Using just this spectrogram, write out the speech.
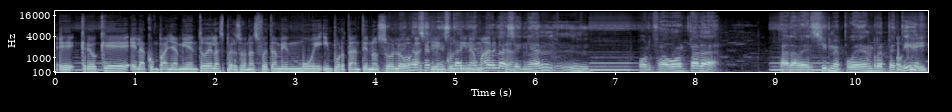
Eh, creo que el acompañamiento de las personas fue también muy importante, no solo aquí en Cundinamarca. la señal, mm, por favor, para, para ver si me pueden repetir.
